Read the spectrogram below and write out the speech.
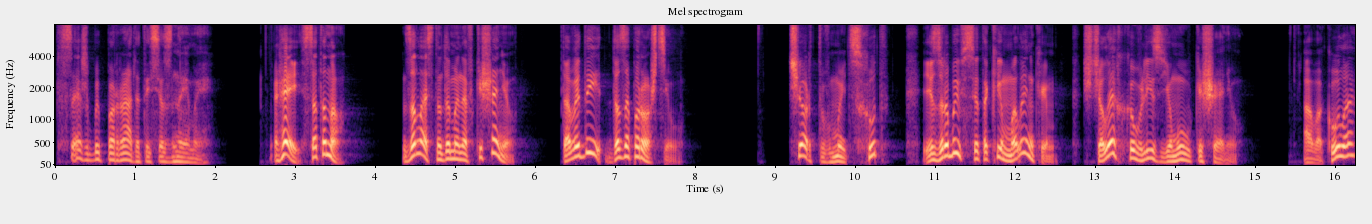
Все ж би порадитися з ними. Гей, сатано, залазь до мене в кишеню та веди до запорожців. Чорт вмить схуд і зробився таким маленьким, що легко вліз йому в кишеню. А Вакула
